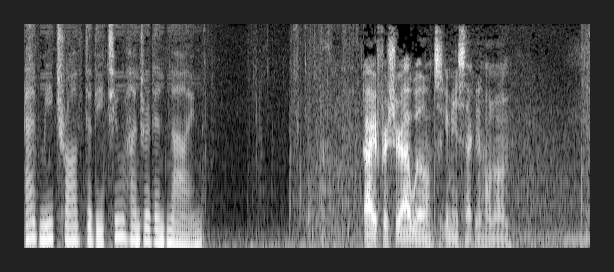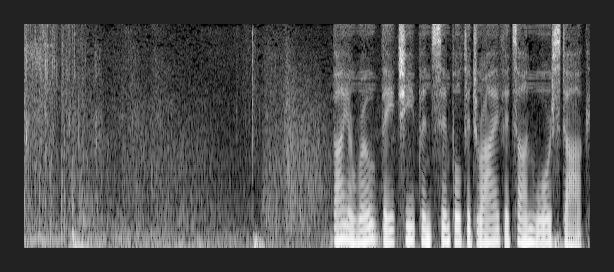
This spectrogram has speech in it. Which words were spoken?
Add me Trovdadi 209. Alright, for sure, I will. Just give me a second, hold on. Buy a rogue they cheap and simple to drive it's on Warstock.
